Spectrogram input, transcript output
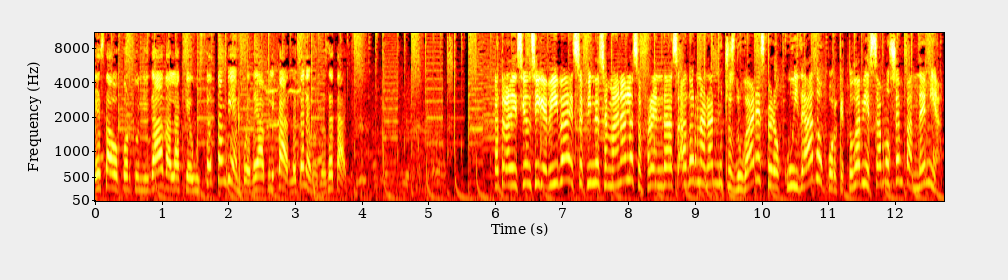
Esta oportunidad a la que usted también puede aplicar. Le tenemos los detalles. La tradición sigue viva. Este fin de semana las ofrendas adornarán muchos lugares, pero cuidado porque todavía estamos en pandemia.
